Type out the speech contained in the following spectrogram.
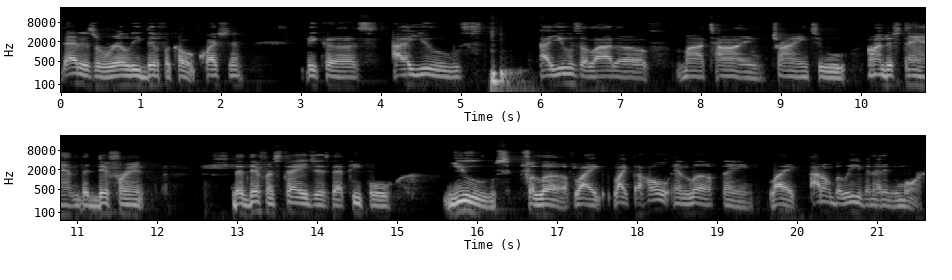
that is a really difficult question because I use I use a lot of my time trying to understand the different the different stages that people use for love like like the whole in love thing like I don't believe in that anymore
